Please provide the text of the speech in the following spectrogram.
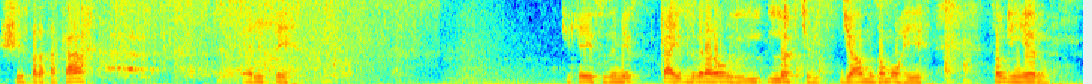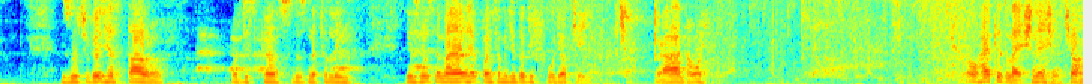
X para atacar. LT. Que que é isso? Os inimigos caídos liberarão lurchers de almas ao morrer. São dinheiro. Os verde restauram o descanso dos Nephilim. E os loots amarelos repõem seu medidor de fúria, ok. Ah, não é. O hack slash, né, gente, ó.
